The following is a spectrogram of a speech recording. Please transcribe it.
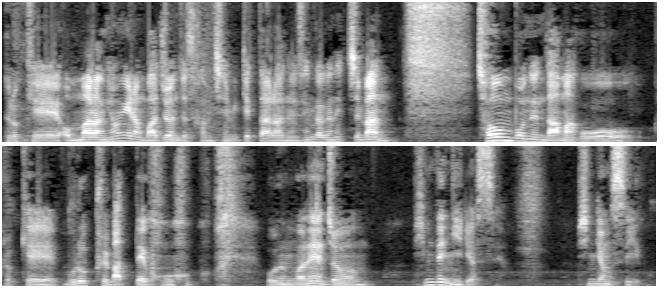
그렇게 엄마랑 형이랑 마주 앉아서 가면 재밌겠다라는 생각은 했지만 처음 보는 남하고 그렇게 무릎을 맞대고 오는 거는 좀 힘든 일이었어요. 신경 쓰이고.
